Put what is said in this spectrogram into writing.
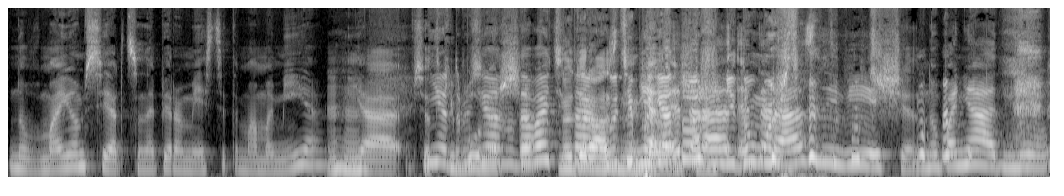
Но в моем сердце на первом месте это Мама Мия. Мгм. Я все-таки Нет, друзья, ну давайте Ну, это так, ну типа я это тоже ра- не это думаю, что... разные вещи. Ну понятно, ну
